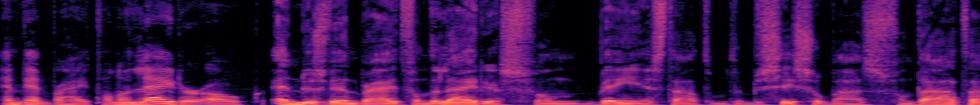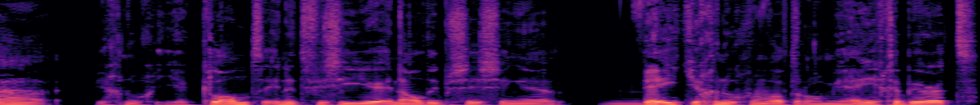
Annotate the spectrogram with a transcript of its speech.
En wendbaarheid van een leider ook. En dus wendbaarheid van de leiders. Van ben je in staat om te beslissen op basis van data? Heb je genoeg je klant in het vizier in al die beslissingen? Weet je genoeg van wat er om je heen gebeurt?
